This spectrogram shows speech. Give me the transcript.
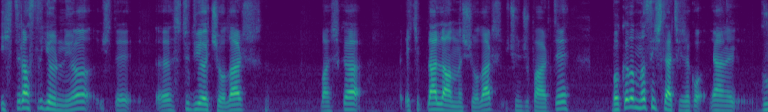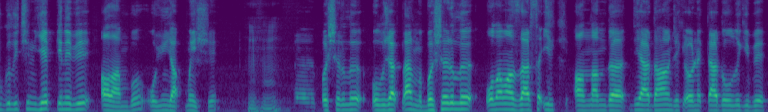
ihtiraslı görünüyor. İşte e, stüdyo açıyorlar. Başka ekiplerle anlaşıyorlar. Üçüncü parti. Bakalım nasıl işler çıkacak. Yani Google için yepyeni bir alan bu. Oyun yapma işi. Hı hı. E, başarılı olacaklar mı? Başarılı olamazlarsa ilk anlamda diğer daha önceki örneklerde olduğu gibi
